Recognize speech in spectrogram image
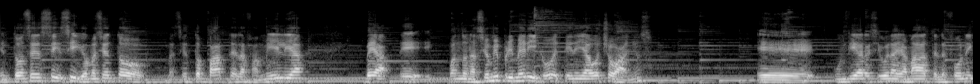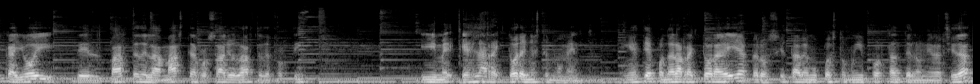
Entonces, sí, sí, yo me siento, me siento parte de la familia. Vea, eh, cuando nació mi primer hijo, él tiene ya 8 años, eh, un día recibí una llamada telefónica y hoy del parte de la Máster Rosario Duarte de Fortín, y que es la rectora en este momento. En este tiempo no era rectora ella, pero sí estaba en un puesto muy importante en la universidad.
